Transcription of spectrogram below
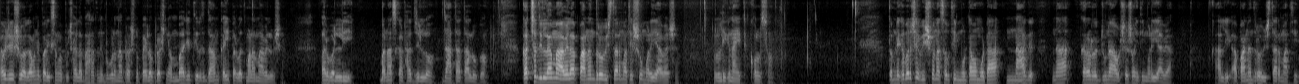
હવે જોઈશું અગાઉની પરીક્ષામાં પૂછાયેલા ભારતની ભૂગોળના પ્રશ્નો. પહેલો પ્રશ્ન, અંબાજી તીર્થધામ કઈ પર્વતમાળામાં આવેલું છે? અરવલ્લી, બનાસકાંઠા જિલ્લો, દાંતા તાલુકો. કચ્છ જિલ્લામાં આવેલા પાનંદ્રો વિસ્તારમાંથી શું મળી આવે છે? લિગ્નાઇટ, કોલસો. તમને ખબર છે, વિશ્વના સૌથી મોટામાં મોટા નાગના કરોડરજ્જુના અવશેષો અહીંથી મળી આવ્યા. આ પાનંદ્રો વિસ્તારમાંથી.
